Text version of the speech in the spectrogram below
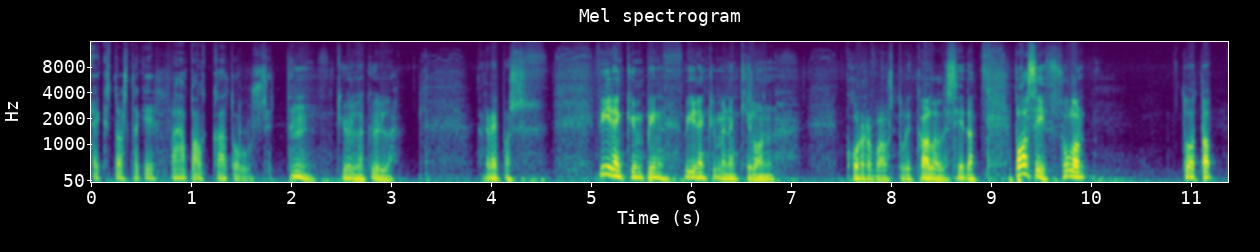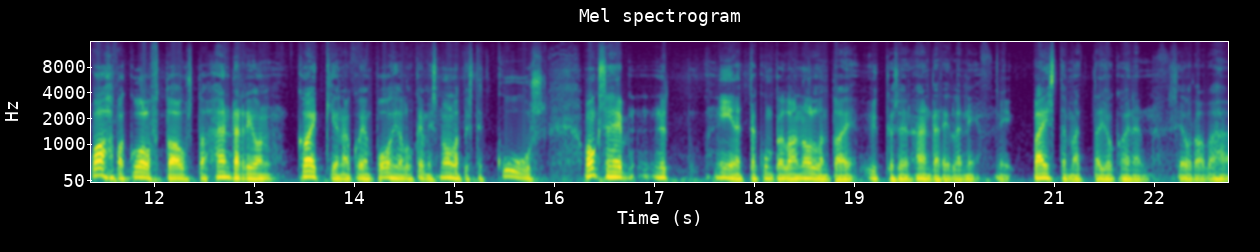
eikö tostakin vähän palkkaa tullut sitten? Mm, kyllä, kyllä. Repas 50, 50 kilon korvaus tuli Kallelle siitä. Pasi, sulla on tuota vahva golftausta. Händäri on kaikkien aikojen pohjalukemis 0,6. Onko se hei, nyt niin, että kun pelaa nollan tai ykkösen händärillä, niin, niin väistämättä jokainen seuraa vähän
